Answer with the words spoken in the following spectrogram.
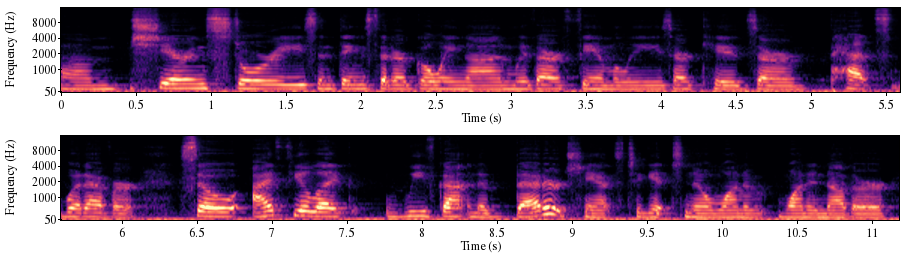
um, sharing stories and things that are going on with our families, our kids, our pets, whatever. So I feel like we've gotten a better chance to get to know one one another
